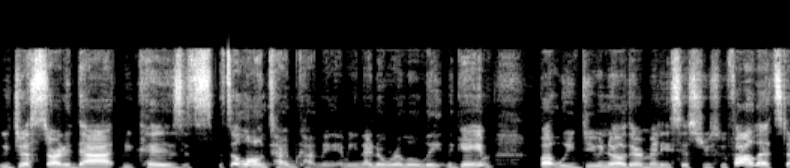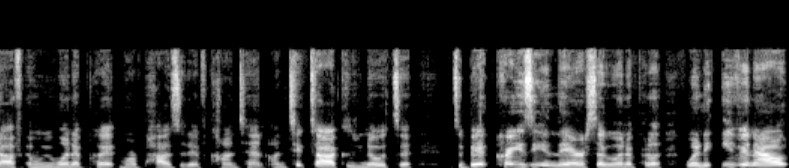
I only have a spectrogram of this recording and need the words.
we just started that because it's it's a long time coming. I mean, I know we're a little late in the game, But we do know there are many sisters who follow that stuff, and we want to put more positive content on TikTok because we know it's a it's a bit crazy in there. So we want to put want to even out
